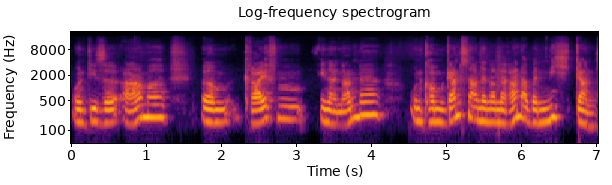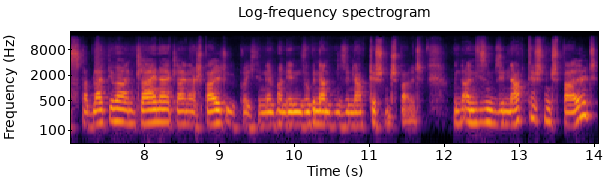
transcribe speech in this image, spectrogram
und diese Arme ähm, greifen ineinander und kommen ganz nah aneinander ran, aber nicht ganz. Da bleibt immer ein kleiner, kleiner Spalt übrig. Den nennt man den sogenannten synaptischen Spalt. Und an diesem synaptischen Spalt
